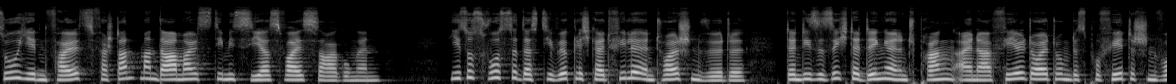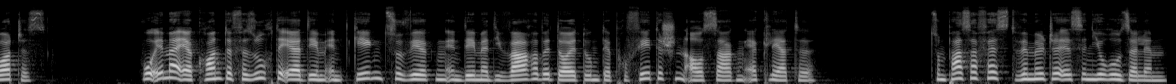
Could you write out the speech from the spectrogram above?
So jedenfalls verstand man damals die Messias-Weissagungen. Jesus wusste, dass die Wirklichkeit viele enttäuschen würde, denn diese Sicht der Dinge entsprang einer Fehldeutung des prophetischen Wortes. Wo immer er konnte, versuchte er dem entgegenzuwirken, indem er die wahre Bedeutung der prophetischen Aussagen erklärte. Zum Passafest wimmelte es in Jerusalem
